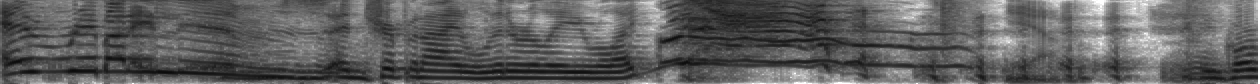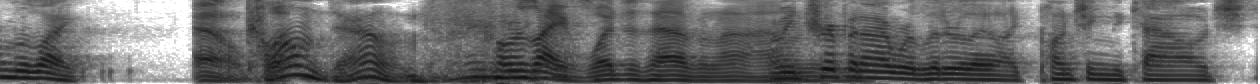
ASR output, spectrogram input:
Everybody lives, and Trip and I literally were like, Yeah. and Corbin was like, Oh, "Calm down." I was like, what just happened? I mean, Trip and I were literally like punching the couch,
